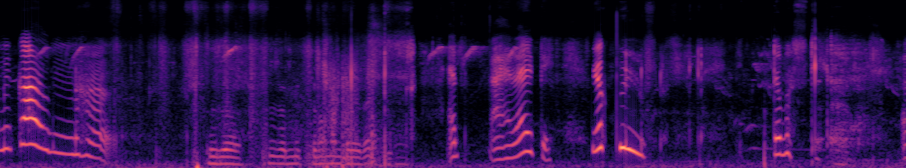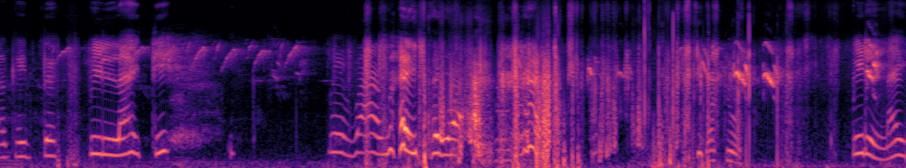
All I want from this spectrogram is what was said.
मी काढून हा तुझं तुझं मित्र मंडळ आहे ते. एक पिल्लू इथं बसलं. अगं इथं पिल्लं आहे ती. ती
